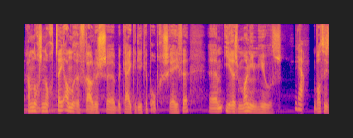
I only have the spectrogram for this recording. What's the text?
Gaan we nog eens nog twee andere fraudes uh, bekijken die ik heb opgeschreven. Um, Iris Money Mules. Ja. Wat is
